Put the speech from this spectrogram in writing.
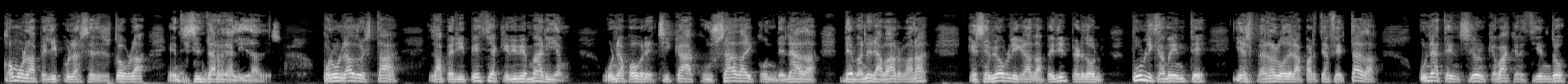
cómo la película se desdobla en distintas realidades. Por un lado está la peripecia que vive Mariam, una pobre chica acusada y condenada de manera bárbara, que se ve obligada a pedir perdón públicamente y a esperar lo de la parte afectada. Una tensión que va creciendo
